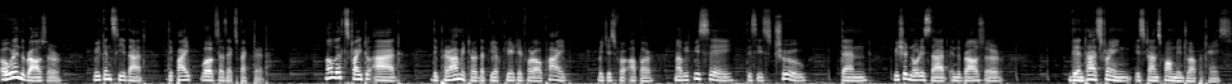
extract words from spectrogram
Over in the browser, we can see that the pipe works as expected. Now let's try to add the parameter that we have created for our pipe, which is for upper. Now if we say this is true, then we should notice that in the browser, the entire string is transformed into uppercase.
